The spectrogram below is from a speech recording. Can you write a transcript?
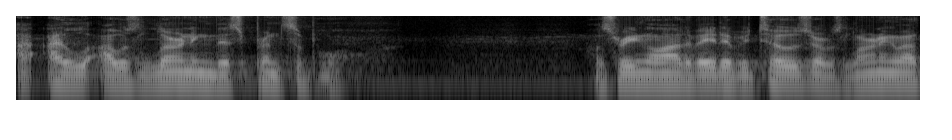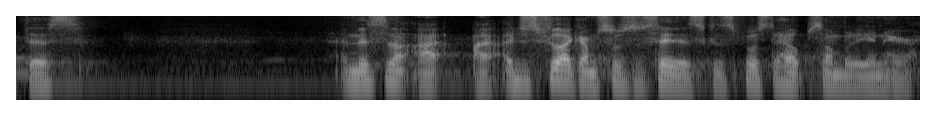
I, I, I, was learning this principle. I was reading a lot of A.W. Tozer. I was learning about this. And this, I, I just feel like I'm supposed to say this because it's supposed to help somebody in here.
